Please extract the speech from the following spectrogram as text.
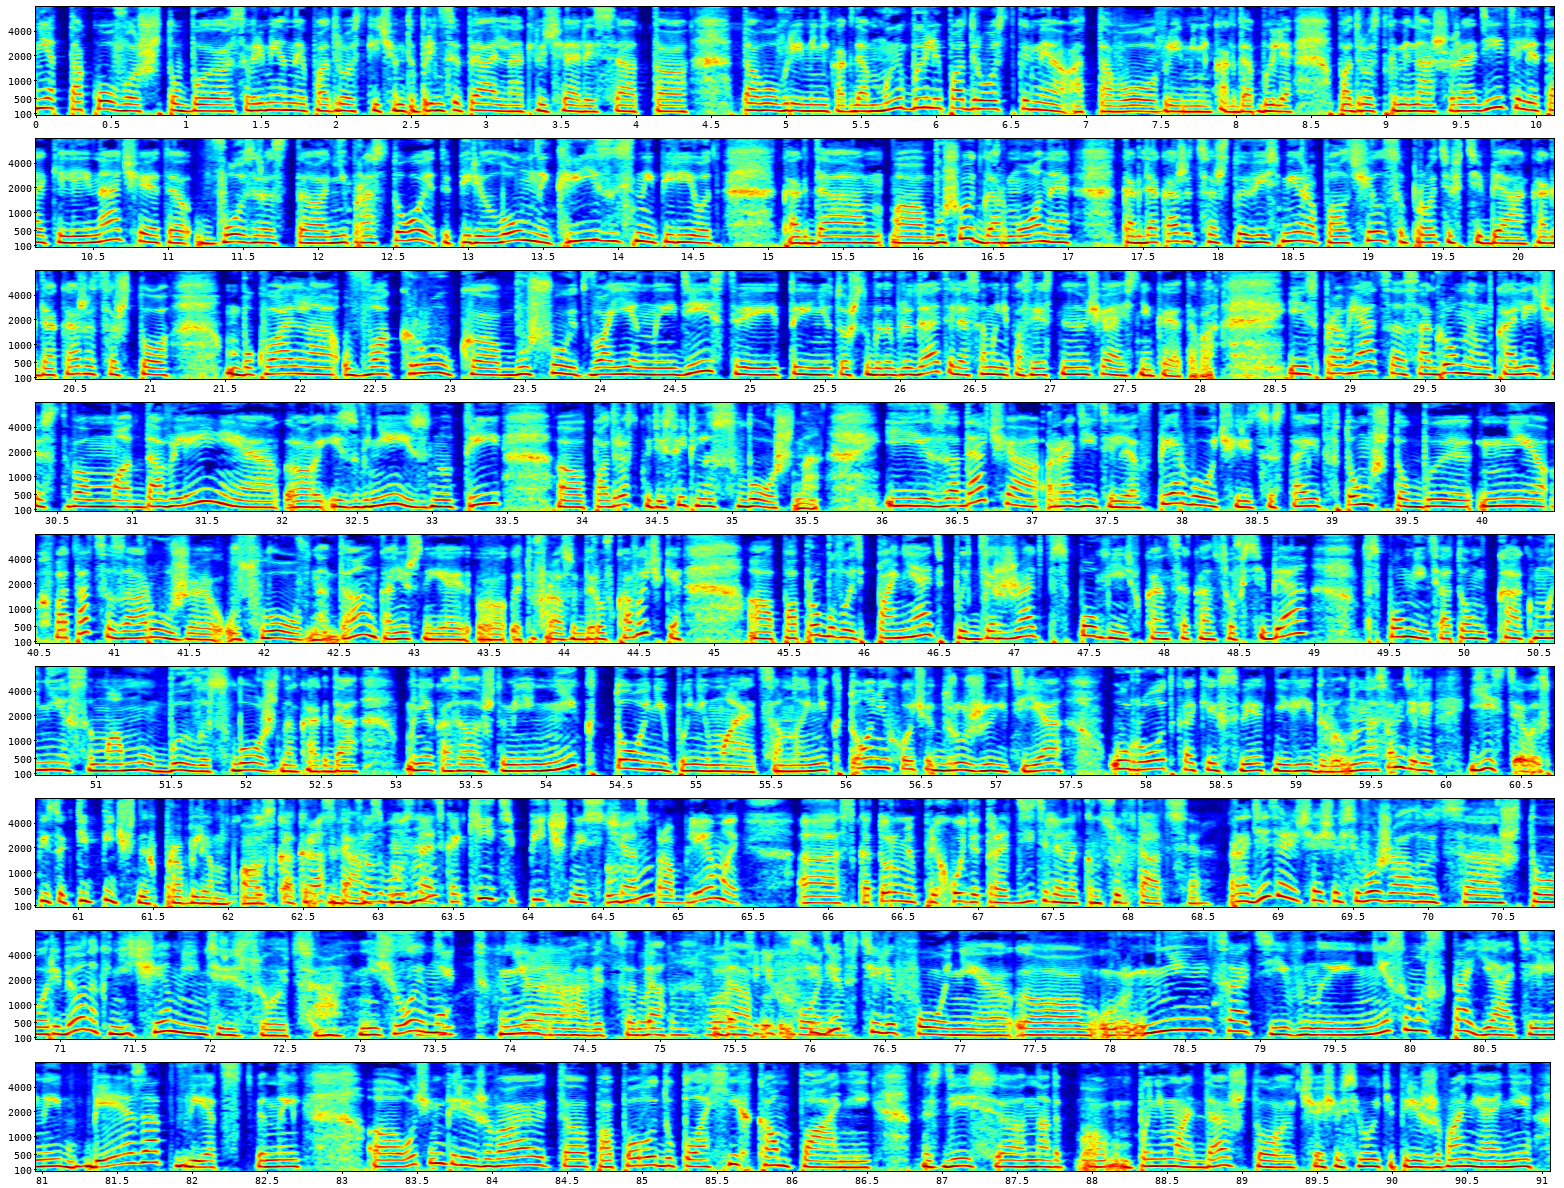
нет такого, чтобы современные подростки чем-то принципиально отличались от э, того времени, когда мы были подростками, от того времени, когда были подростками наши родители. Так или иначе, это возраст э, непростой, это переломный, кризисный период, когда бушуют гормоны, когда кажется, что весь мир ополчен ополчился против тебя, когда кажется, что буквально вокруг э, бушуют военные действия, и ты не то чтобы наблюдатель, а самый непосредственный участник этого. И справляться с огромным количеством давления э, извне, изнутри э, подростку действительно сложно. И задача родителя в первую очередь состоит в том, чтобы не хвататься за оружие условно, да, конечно, я эту фразу беру в кавычки, а попробовать понять, поддержать, вспомнить в конце концов себя, себя, вспомнить о том, как мне самому было сложно, когда мне казалось, что меня никто не понимает со мной, никто не хочет дружить, я урод, каких свет не видывал. Но на самом деле есть э, список типичных проблем. Э, вот как раз да. хотелось бы узнать, угу. какие типичные сейчас угу. проблемы, э, с которыми приходят родители на консультации? Родители чаще всего жалуются, что ребенок ничем не интересуется, ничего сидит ему не нравится, да, да, телефоне. сидит в телефоне, не инициативный, не самостоятельный, безответственный, э, очень переживают э, по поводу плохих компаний. Здесь э, надо понимать, да, что чаще всего эти переживания, они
